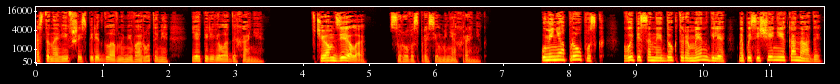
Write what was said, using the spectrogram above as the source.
Остановившись перед главными воротами, я перевела дыхание. «В чем дело?» — сурово спросил меня охранник. «У меня пропуск, выписанный доктором Энгеле на посещение Канады»,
